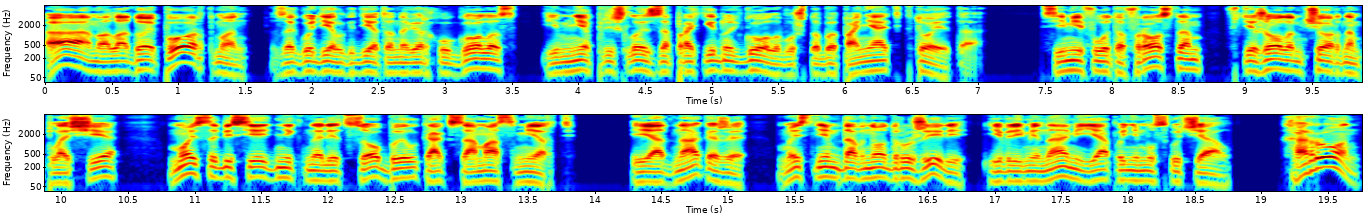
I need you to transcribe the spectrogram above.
«А, молодой Портман!» — загудел где-то наверху голос, и мне пришлось запрокинуть голову, чтобы понять, кто это. Семи футов ростом, в тяжелом черном плаще, мой собеседник на лицо был как сама смерть. И однако же мы с ним давно дружили, и временами я по нему скучал. «Харон!»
